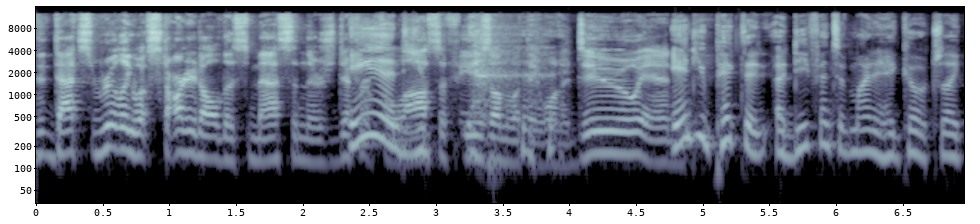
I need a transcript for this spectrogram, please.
th- that's really what started all this mess. And there's different And you- philosophies on what they want to do, and, And you picked a, a defensive-minded head coach. Like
